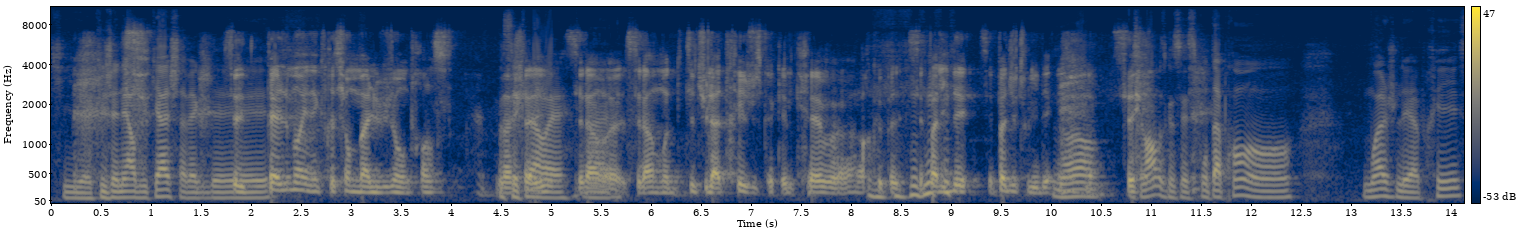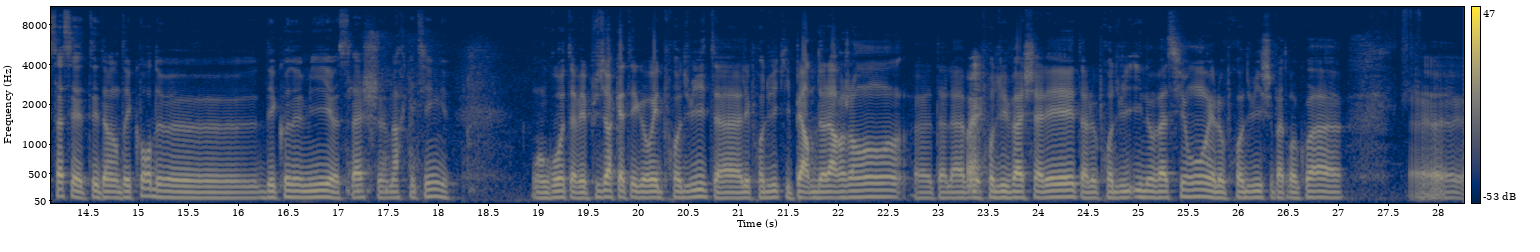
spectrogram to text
qui, qui, génère du cash avec des. C'est tellement une expression mal vue en France. C'est clair, ouais. C'est là, c'est là en mode tu la traites jusqu'à qu'elle crève, alors que c'est pas l'idée, c'est pas du tout l'idée. Non, c'est marrant parce que c'est ce qu'on t'apprend en moi, je l'ai appris. Ça, c'était dans des cours d'économie euh, slash marketing. Où en gros, tu avais plusieurs catégories de produits. Tu as les produits qui perdent de l'argent, euh, tu as le produit vache à lait, tu as le produit innovation et le produit, je sais pas trop quoi, euh,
